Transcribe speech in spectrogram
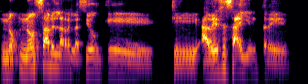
no, no sabe la relación que, que, a veces hay entre,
